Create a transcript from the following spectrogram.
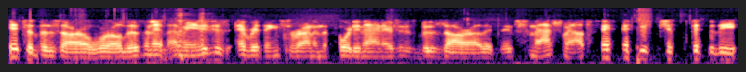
It's a bizarre world, isn't it? I mean, it's just everything surrounding the 49ers is bizarre. It, it's smash mouth. it's just the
